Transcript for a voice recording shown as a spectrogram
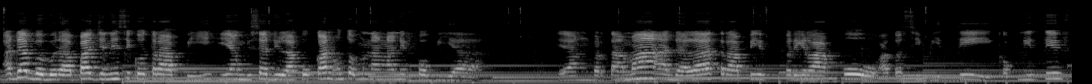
Ada beberapa jenis psikoterapi yang bisa dilakukan untuk menangani fobia. Yang pertama adalah terapi perilaku atau CBT, kognitif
